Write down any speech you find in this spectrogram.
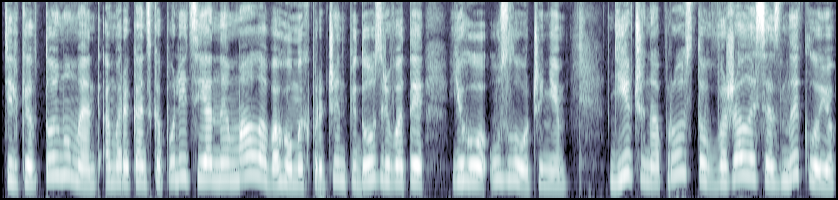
Тільки в той момент американська поліція не мала вагомих причин підозрювати його у злочині. Дівчина просто вважалася зниклою,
